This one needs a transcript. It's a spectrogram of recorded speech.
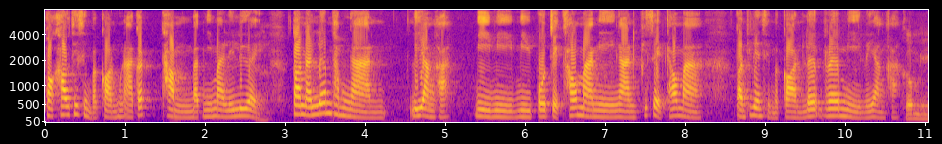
พอเข้าที่สินปากรคุณอาก็ทำแบบนี้มาเรื่อยๆ ตอนนั้นเริ่มทำงานหรือยังคะ มีมีมีโปรเจกต์เข้ามา มีงานพิเศษเข้ามา ตอนที่เรียนสินปากรเริ่มเริ่มมีหรือยังคะ ก็มี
